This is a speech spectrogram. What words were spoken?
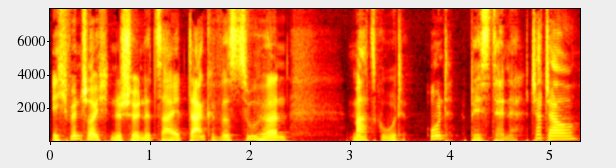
ich wünsche euch eine schöne Zeit. Danke fürs Zuhören. Macht's gut und bis dann. Ciao, ciao.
